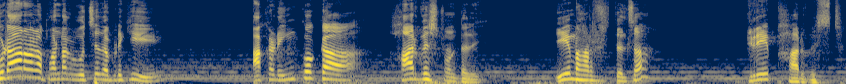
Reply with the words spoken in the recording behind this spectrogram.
గుడారాల పండగ వచ్చేటప్పటికి అక్కడ ఇంకొక హార్వెస్ట్ ఉంటుంది. ఏం హార్వెస్ట్ తెలుసా? Grape harvest.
